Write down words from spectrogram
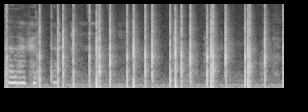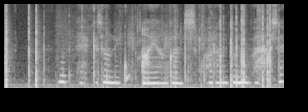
tätä kättä. Mut ehkä se on niinku ajan kanssa parantunut vähän se.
